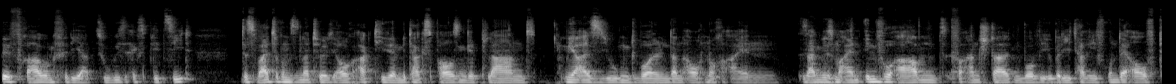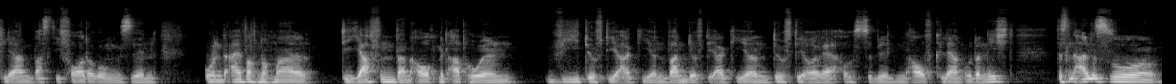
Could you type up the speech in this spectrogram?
Befragung für die Azubis explizit. Des Weiteren sind natürlich auch aktive Mittagspausen geplant. Wir als Jugend wollen dann auch noch einen, sagen wir es mal, einen Infoabend veranstalten, wo wir über die Tarifrunde aufklären, was die Forderungen sind und einfach nochmal die Jaffen dann auch mit abholen. Wie dürft ihr agieren? Wann dürft ihr agieren? Dürft ihr eure Auszubildenden aufklären oder nicht? Das sind alles so,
